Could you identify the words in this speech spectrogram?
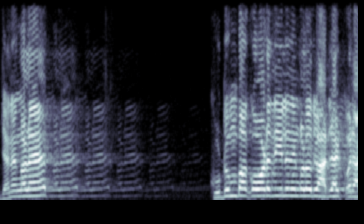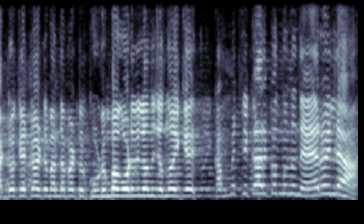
ജനങ്ങളെ കുടുംബ കോടതിയിൽ നിങ്ങൾ ഒരു ഒരു അഡ്വക്കേറ്റുമായിട്ട് ബന്ധപ്പെട്ട് കുടുംബ കോടതിയിൽ ഒന്ന് ചെന്ന് നോക്കിയേ. കമ്മിറ്റിക്കാർക്കൊന്നും നേരമില്ല.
